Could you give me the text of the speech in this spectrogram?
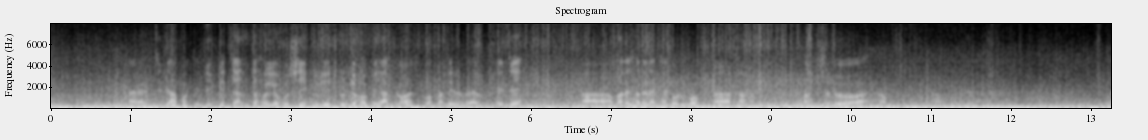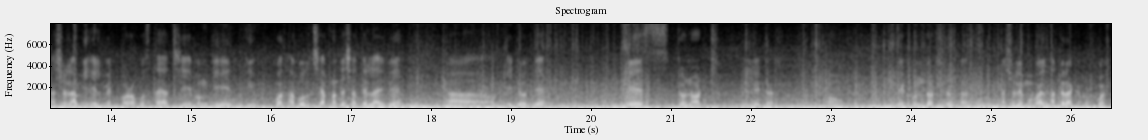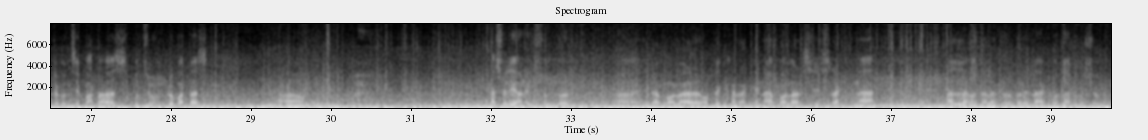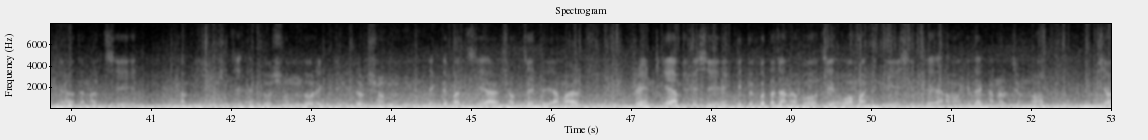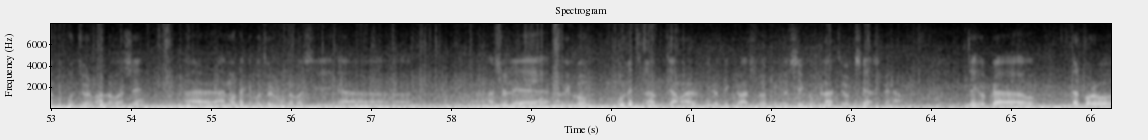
আর যদি আমাকে দেখতে চান, তাহলে অবশ্যই একটু লেট করতে হবে। আমিও আসব আপনাদের পেজে আপনাদের সাথে দেখা করব। শুধু আসলে আমি হেলমেট পর অবস্থায় আছি এবং কি কথা বলছি আপনাদের সাথে লাইভে ভিডিওতে প্লেস ডো নট লেটার ও দেখুন দর্শক, আসলে মোবাইল হাতে রাখা খুব কষ্ট হচ্ছে। বাতাস, প্রচণ্ড বাতাস। আসলে অনেক সুন্দর। এটা বলার অপেক্ষা রাখে না, বলার শেষ রাখে না। আল্লাহ তালা করে লাখো লাখো শুক্রিয়া জানাচ্ছি। আমি যে এত সুন্দর একটি নিদর্শন দেখতে পাচ্ছি, আর সবচাইতে আমার ফ্রেন্ডকে আমি বেশি কৃতজ্ঞতা জানাব যে ও আমাকে নিয়ে এসেছে আমাকে দেখানোর জন্য। সে আমাকে প্রচুর ভালোবাসে, আর আমিও তাকে প্রচুর ভালোবাসি। আসলে আমি খুব বলেছিলাম যে আমার বিরতি একটু আসো কিন্তু সে খুব লাজুক, সে আসবে না। যাই হোক তারপরও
